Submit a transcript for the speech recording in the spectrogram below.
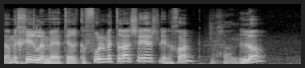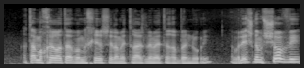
המחיר למטר כפול מטראז' שיש לי, נכון? נכון. לא. אתה מוכר אותה במחיר של המטראז' למטר הבנוי, אבל יש גם שווי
